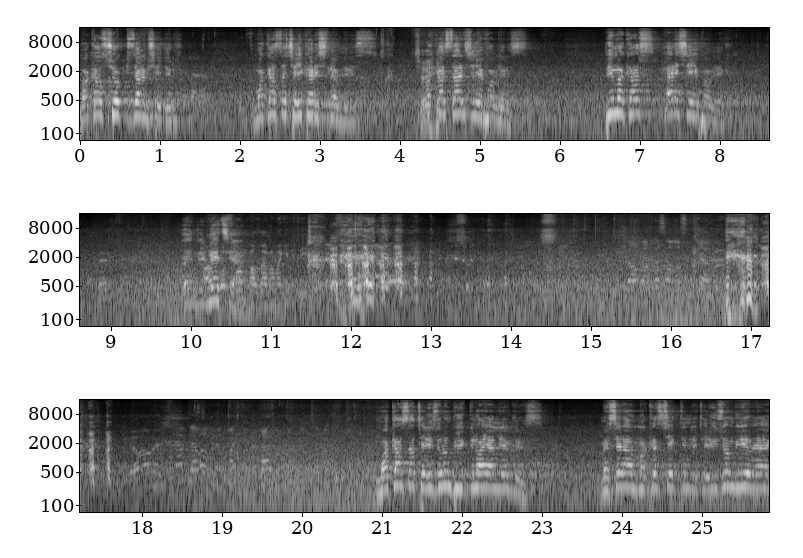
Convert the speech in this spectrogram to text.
Makas çok güzel bir şeydir. Makasla çayı karıştırabiliriz. Makasla her şeyi yapabiliriz. Bir makas her şeyi yapabilir. Bence net yani. Pazarlama gibi değil. Makasla televizyonun büyüklüğünü ayarlayabiliriz. Mesela makası çektiğimde televizyon büyüyor veya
